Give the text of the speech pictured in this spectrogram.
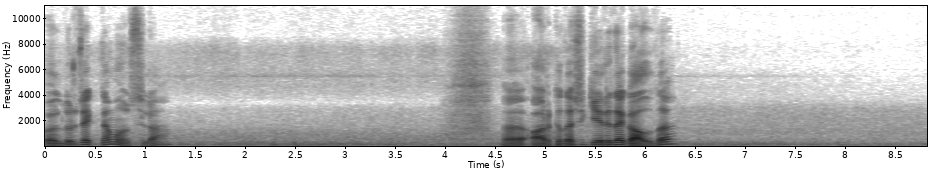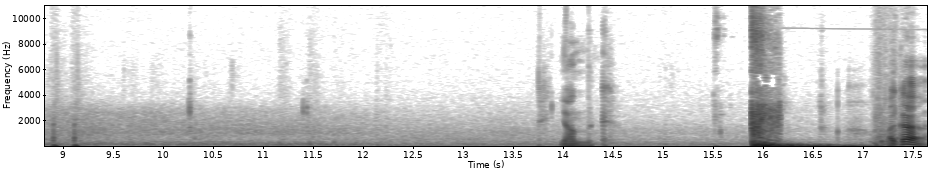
öldürecek değil mi o silah? Ee, arkadaşı geride kaldı. Yandık. Aga.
